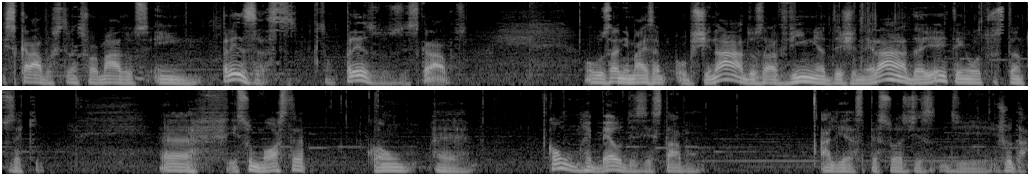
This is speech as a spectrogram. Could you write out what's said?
escravos transformados em presas, são presos escravos. Os animais obstinados, a vinha degenerada, e aí tem outros tantos aqui. É, isso mostra quão, é, quão rebeldes estavam ali as pessoas de, de Judá.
